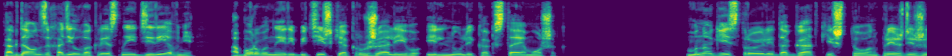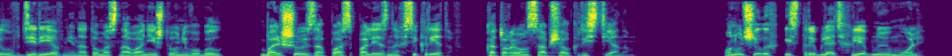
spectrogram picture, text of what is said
Когда он заходил в окрестные деревни, оборванные ребятишки окружали его и льнули, как стая мошек. Многие строили догадки, что он прежде жил в деревне на том основании, что у него был большой запас полезных секретов, которые он сообщал крестьянам. Он учил их истреблять хлебную моль,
